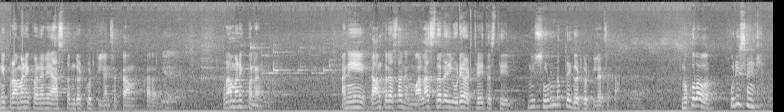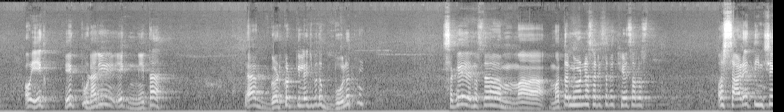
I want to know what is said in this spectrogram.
मी प्रामाणिकपणाने आज पण गटकोट किल्ल्यांचं काम करायला प्रामाणिकपणाने. आणि काम करत असताना मलाच जर एवढे अडथळे येत असतील मी सोडून टाकतो गटकोट किल्ल्याचं काम. नको बाबा कुणी सांगितलं? अहो एक एक पुढारी एक नेता त्या गडकट किल्ल्याच्याबद्दल बोलत नाही. सगळे नुसतं मतं मिळवण्यासाठी सगळं खेळ चालू असतो. अहो साडेतीनशे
